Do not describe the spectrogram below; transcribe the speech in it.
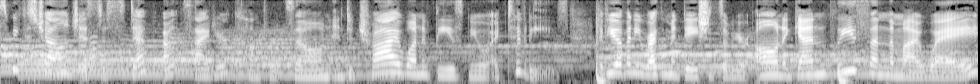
This week's challenge is to step outside your comfort zone and to try one of these new activities. If you have any recommendations of your own, again, please send them my way.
